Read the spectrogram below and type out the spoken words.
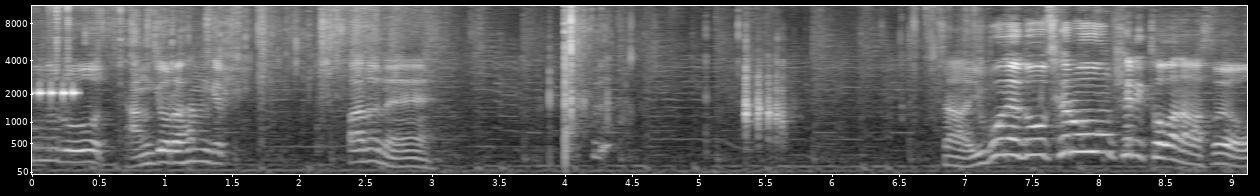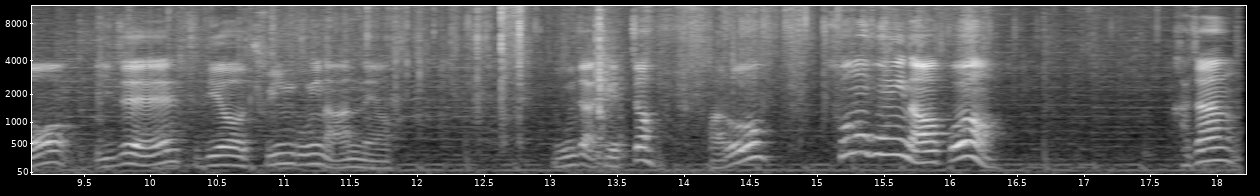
손으로 단결을 하는 게 빠르네. 자 이번에도 새로운 캐릭터가 나왔어요. 이제 드디어 주인공이 나왔네요. 누군지 아시겠죠? 바로 손오공이 나왔고요. 가장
